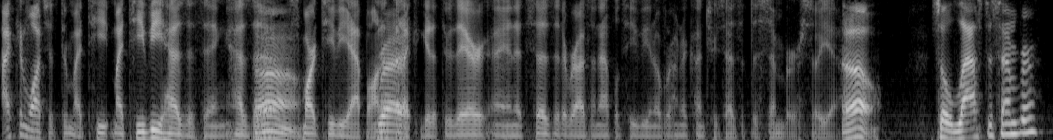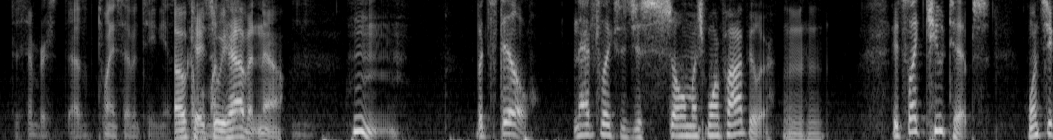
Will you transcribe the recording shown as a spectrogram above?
I can watch it through my t- my TV has a thing has a Oh. smart TV app on it that I can get it through there, and it says it arrives on Apple TV in over 100 countries as of December. So yeah, Oh, so last December? December of 2017. Yes. Okay, so we months have ago. it now. Hmm. But still, Netflix is just so much more popular. Mm-hmm. It's like Q-tips. Once you,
